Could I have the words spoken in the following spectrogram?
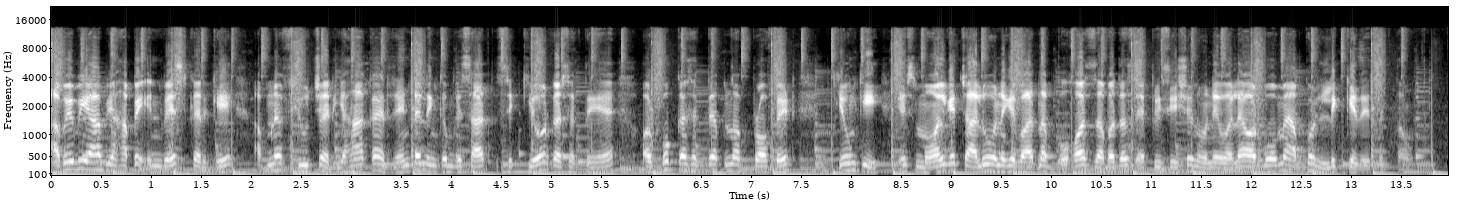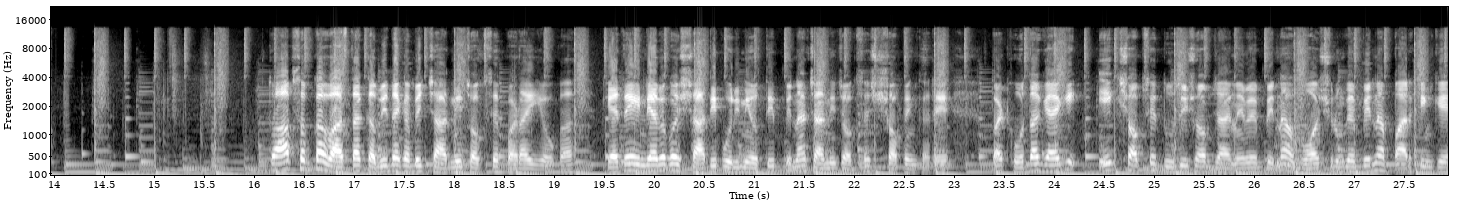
अभी भी आप यहाँ पे इन्वेस्ट करके अपना फ्यूचर यहाँ का रेंटल इनकम के साथ सिक्योर कर सकते हैं और बुक कर सकते हैं अपना प्रॉफिट क्योंकि इस मॉल के चालू होने के बाद ना बहुत ज़बरदस्त एप्रिसिएशन होने वाला है और वो मैं आपको लिख के दे सकता हूँ। तो आप सबका वास्ता कभी ना कभी चांदनी चौक से पड़ा ही होगा। कहते हैं, इंडिया में कोई शादी पूरी नहीं होती बिना चांदनी चौक से शॉपिंग करे। बट होता क्या है कि एक शॉप से दूसरी शॉप जाने में, बिना वॉशरूम के, बिना पार्किंग के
